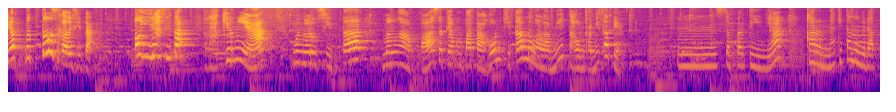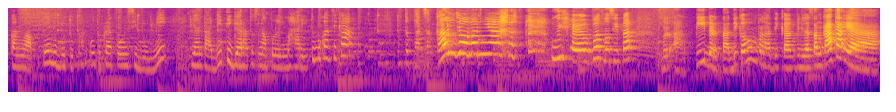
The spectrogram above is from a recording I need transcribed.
Yap, betul sekali Sita. Oh iya Sita, terakhir nih ya. Menurut Sita, mengapa setiap empat tahun kita mengalami tahun kabisat ya? Hmm, sepertinya karena kita menggenapkan waktu yang dibutuhkan untuk revolusi bumi yang tadi 365 hari itu bukan sih kak? Tepat sekali jawabannya. Wih hebat loh Sita. Berarti dari tadi kamu memperhatikan penjelasan kakak ya?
